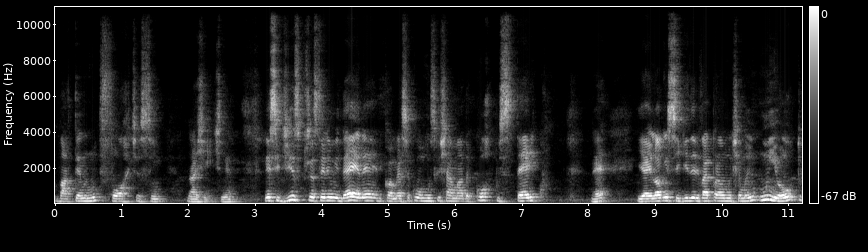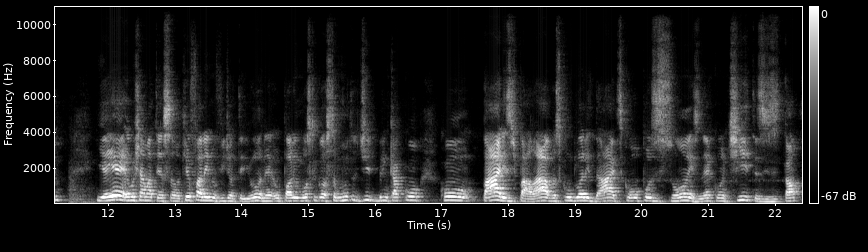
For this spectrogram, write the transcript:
batendo muito forte assim na gente, né? Nesse disco, para vocês terem uma ideia, né, ele começa com uma música chamada Corpo Histérico, né? E aí logo em seguida ele vai para uma que chama Um e Outro, E aí eu vou chamar a atenção aqui, eu falei no vídeo anterior, né? O Paulinho Mosca gosta muito de brincar com, com pares de palavras, com dualidades, com oposições, né? Com antíteses e tal.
